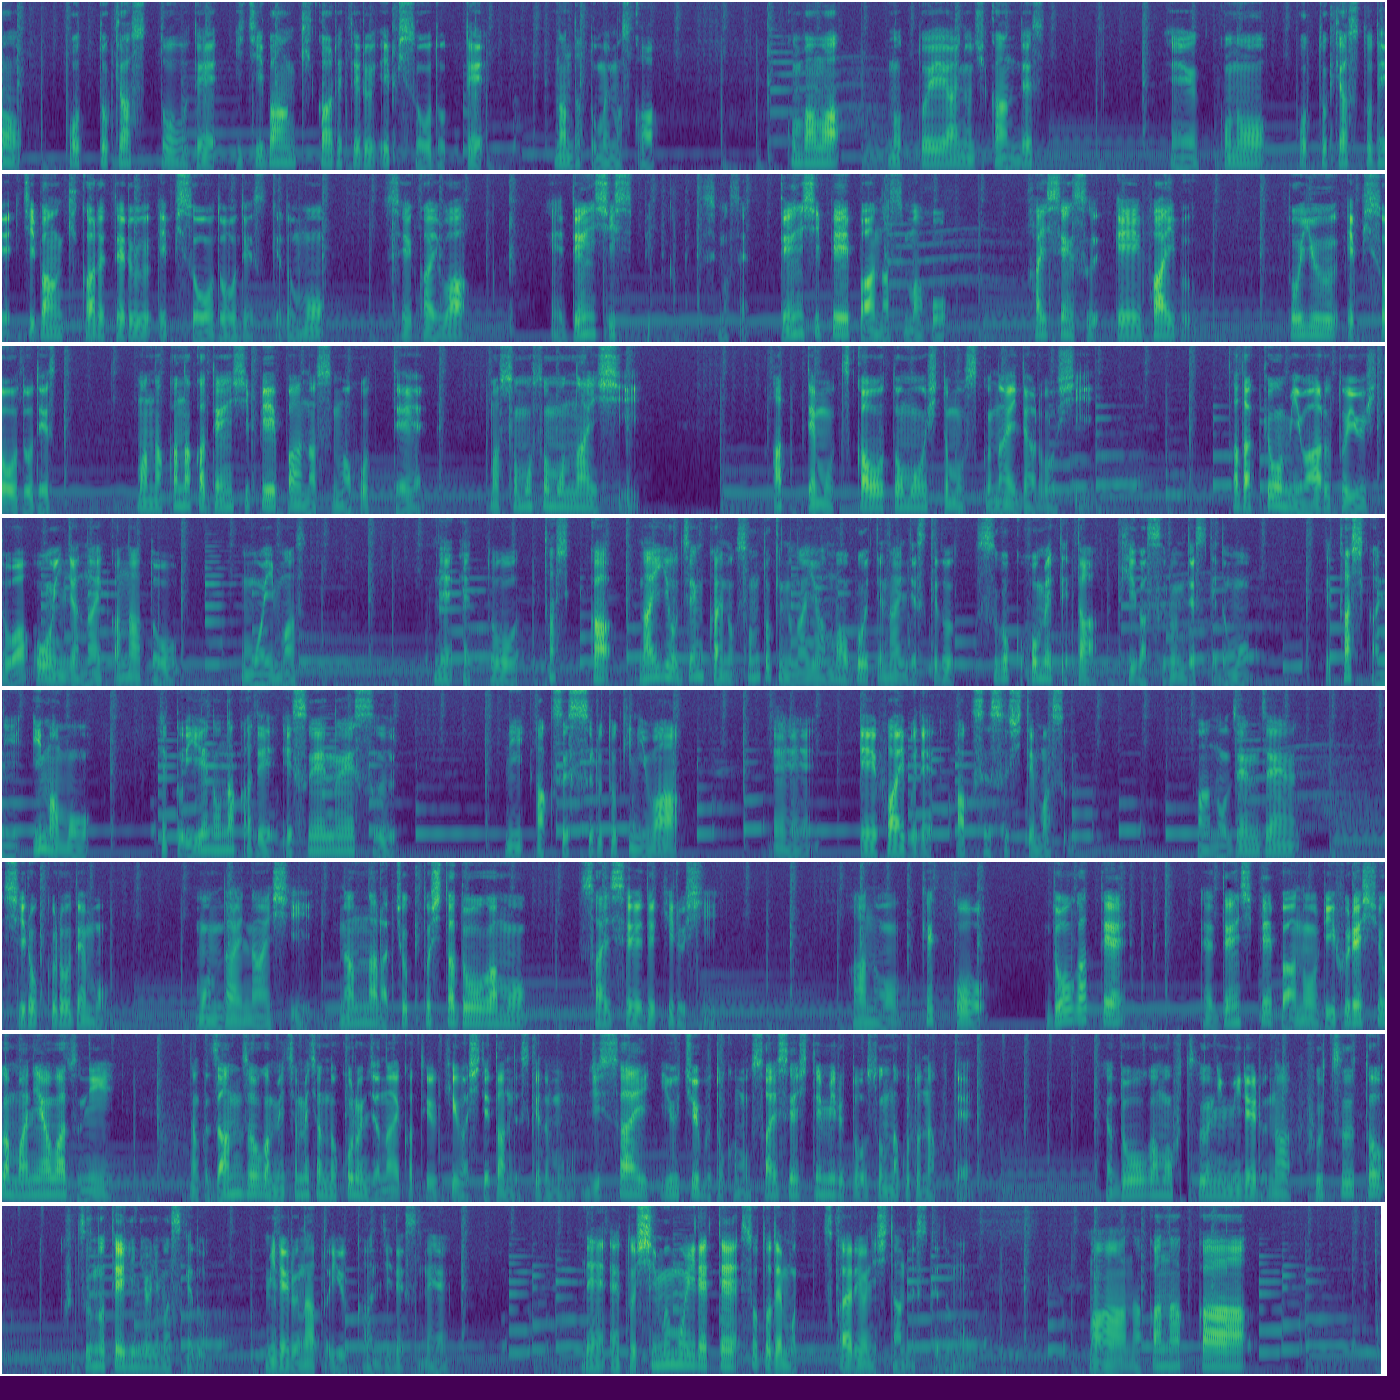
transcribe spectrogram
のポッドキャストで一番聞かれてるエピソードって何だと思いますか？こんばんは。NotAI の時間です、えーこのポッドキャストで一番聞かれてるエピソードですけども正解は、えー電子スピすいません。電子ペーパーなスマホハイセンス A5 というエピソードです。まあなかなか電子ペーパーなスマホって、まあそもそもないし、あっても使おうと思う人も少ないだろうし、ただ興味はあるという人は多いんじゃないかなと思います。で、えっと、確か内容、前回のその時の内容あんま覚えてないんですけど、すごく褒めてた気がするんですけども、で確かに今も、えっと、家の中で SNS にアクセスするときには、えー A5 でアクセスしてます。あの、全然白黒でも問題ないし、なんならちょっとした動画も再生できるし、あの、結構動画って電子ペーパーのリフレッシュが間に合わずになんか残像がめちゃめちゃ残るんじゃないかという気がしてたんですけども実際 YouTube とかも再生してみるとそんなことなくて。いや動画も普通に見れるな普通と普通の定義によりますけど見れるなという感じですね。でえっと SIM も入れて外でも使えるようにしたんですけどもまあなかなか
